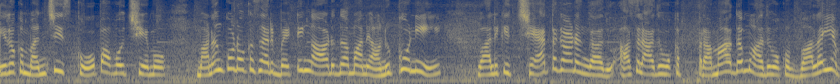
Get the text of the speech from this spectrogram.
ఇది ఒక మంచి స్కోప్ అవ్వచ్చేమో. మనం కూడా ఒకసారి బెట్టింగ్ ఆడుదామని అనుకొని వాళ్ళకి చేతగాడం కాదు. అసలు అది ఒక ప్రమాదం అది ఒక వలయం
